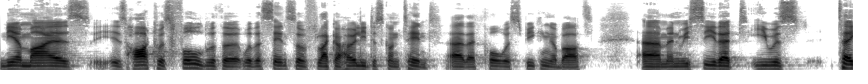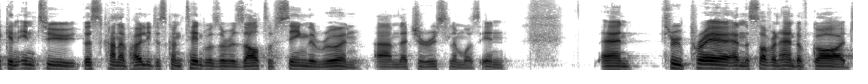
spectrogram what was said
Nehemiah's his heart was filled with a with a sense of like a holy discontent uh, that Paul was speaking about, um, and we see that he was taken into this kind of holy discontent was a result of seeing the ruin um, that Jerusalem was in, and through prayer and the sovereign hand of God,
